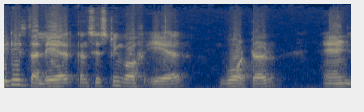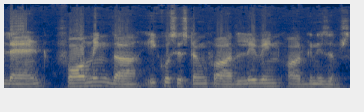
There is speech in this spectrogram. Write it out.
It is the layer consisting of air, water and land forming the ecosystem for living organisms.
